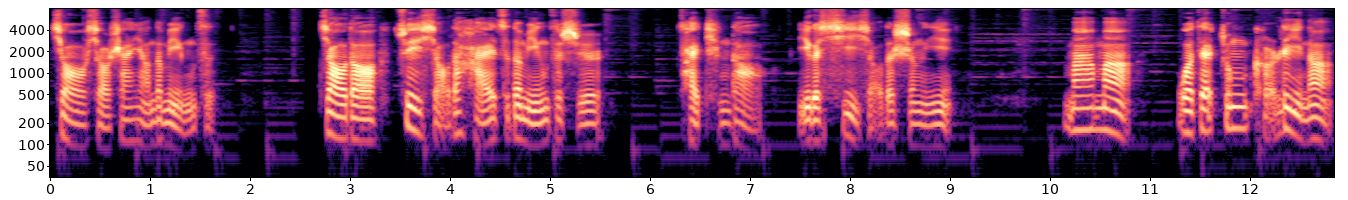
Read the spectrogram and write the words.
叫小山羊的名字，叫到最小的孩子的名字时，才听到一个细小的声音：“妈妈，我在钟壳里呢。”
